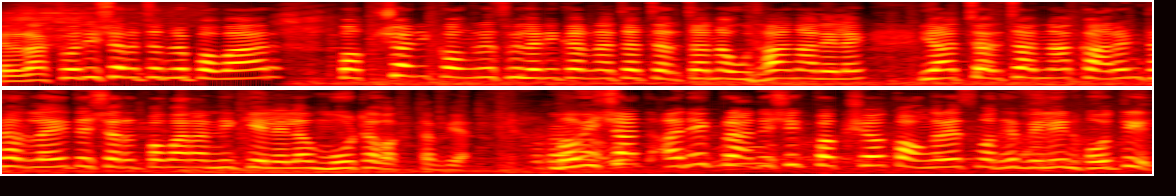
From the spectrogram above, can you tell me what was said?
कारण राष्ट्रवादी शरदचंद्र पवार पक्ष आणि काँग्रेस विलनीकरणाच्या चर्चांना उधाण आलेलं आहे. या चर्चांना कारण ठरलंय ते शरद पवारांनी केलेलं मोठं वक्तव्य. भविष्यात अनेक प्रादेशिक पक्ष काँग्रेसमध्ये विलीन होतील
